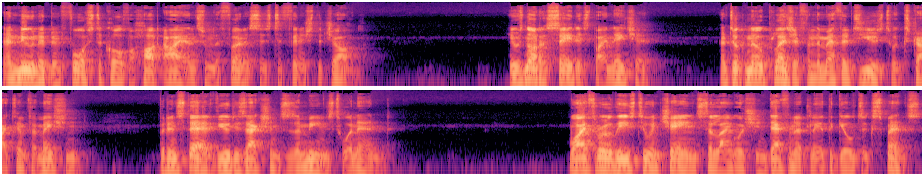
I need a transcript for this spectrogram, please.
and Noon had been forced to call for hot irons from the furnaces to finish the job. He was not a sadist by nature, and took no pleasure from the methods used to extract information, but instead viewed his actions as a means to an end. Why throw these two in chains to languish indefinitely at the guild's expense,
